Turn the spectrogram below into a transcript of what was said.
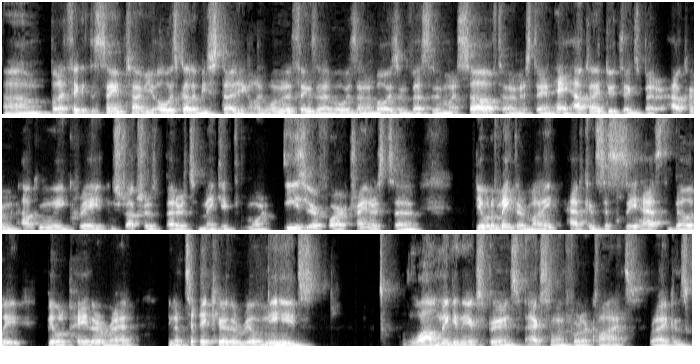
Um, but I think at the same time, you always got to be studying. Like one of the things that I've always done, I've always invested in myself to understand, hey, how can I do things better? How can how can we create structures better to make it more easier for our trainers to be able to make their money, have consistency, have stability, be able to pay their rent, you know, take care of their real needs, while making the experience excellent for their clients, right? Because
